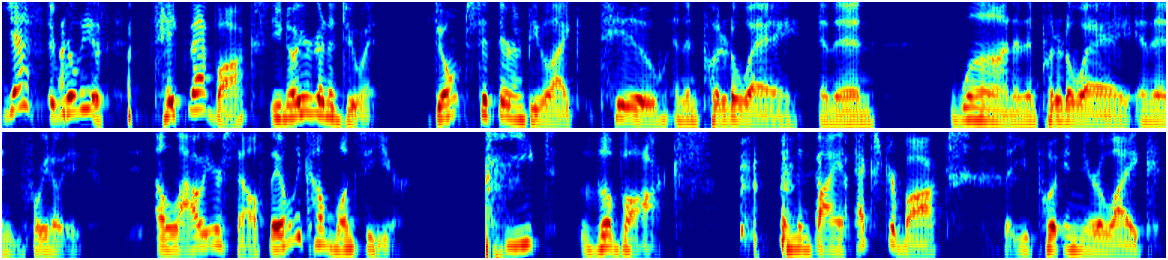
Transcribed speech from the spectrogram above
Yes, it really is. Take that box. You know you're going to do it. Don't sit there and be like two and then put it away and then one and then put it away. And then before you know it, allow yourself, they only come once a year. Eat the box and then buy an extra box that you put in your like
